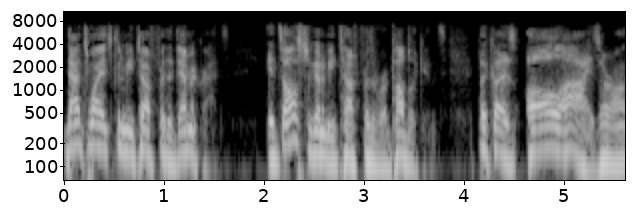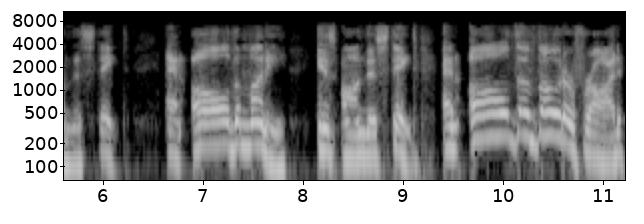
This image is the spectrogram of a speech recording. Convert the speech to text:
That's why it's going to be tough for the Democrats. It's also going to be tough for the Republicans because all eyes are on this state and all the money is on this state. And all the voter fraud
